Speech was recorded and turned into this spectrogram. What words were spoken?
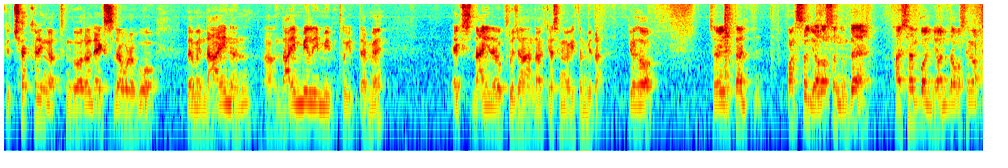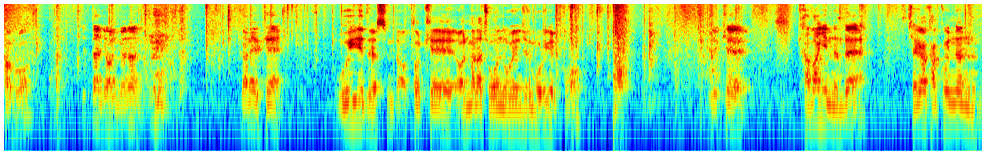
그 체커링 같은 거를 X라고 하고 그다음에 9은 9mm이기 때문에 X9이라고 부르지 않았나 그렇게 생각이 듭니다. 그래서 제가 일단 박스를 열었었는데 다시 한번 연다고 생각하고 일단 열면은 그 안에 이렇게 오일이 들었습니다. 어떻게 얼마나 좋은 오일인지는 모르겠고 이렇게 가방이 있는데 제가 갖고 있는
